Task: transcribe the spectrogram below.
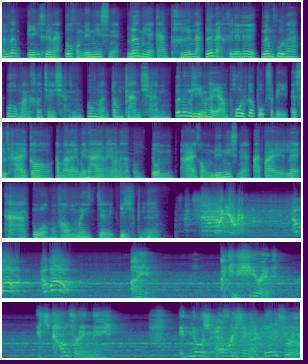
มันเริ่มเอะขึ้นละตัวของเดนิสเนี่ยเริ่มมีอาการเพ้นักเพ้นักขึ้นเรื่อยๆเริ่มพูดว่าพวกมันเข้าใจฉันพวกมันต้องการฉัน เพื่อนร่วมทีมพยายามพูดเพื่อปลุกสติ แต่สุดท้ายก็ทำอะไรไม่ได้แล้วนะครับผม จนสายของเดนิสเนี่ยตัดไปและหาตัวของเขาไม่เจออีกเลย Sound on your record. Hello? Hello? I. I can hear it. It's comforting me. It knows everything I've been through.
